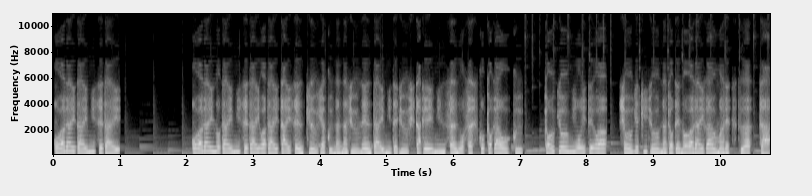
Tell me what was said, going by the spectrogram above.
お笑い第2世代。お笑いの第2世代は大体1970年代にデビューした芸人さんを指すことが多く、東京においては、小劇場などでの笑いが生まれつつあった。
